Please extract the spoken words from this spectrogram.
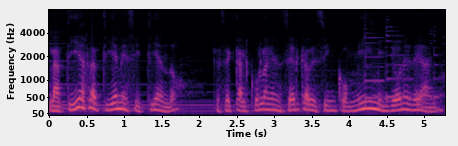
la Tierra tiene existiendo, que se calculan en cerca de 5 mil millones de años,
